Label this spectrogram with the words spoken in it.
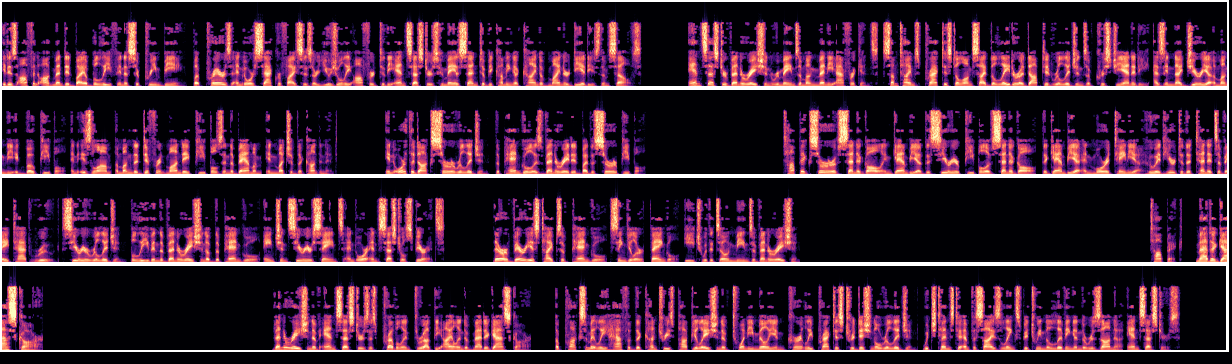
It is often augmented by a belief in a supreme being, but prayers and or sacrifices are usually offered to the ancestors who may ascend to becoming a kind of minor deities themselves. Ancestor veneration remains among many Africans, sometimes practiced alongside the later adopted religions of Christianity as in Nigeria among the Igbo people, and Islam among the different Mande peoples and the Bamum in much of the continent. In Orthodox Sura religion, the Pangool is venerated by the Serer people. Topic Serer of Senegal and Gambia The Serer people of Senegal, the Gambia and Mauritania who adhere to the tenets of Atat Rug Serer religion believe in the veneration of the Pangool ancient Serer saints and or ancestral spirits. There are various types of pangool singular, fangal, each with its own means of veneration. Madagascar Veneration of ancestors is prevalent throughout the island of Madagascar. Approximately half of the country's population of 20 million currently practice traditional religion, which tends to emphasize links between the living and the Razana ancestors.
